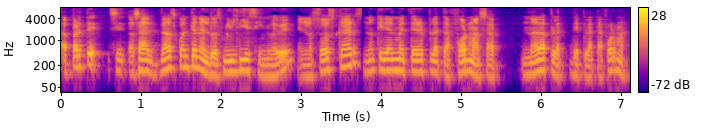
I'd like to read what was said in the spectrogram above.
aparte, sí, o sea, das cuenta en el 2019, en los Oscars, no querían meter plataformas, o sea, nada pla- de plataforma.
